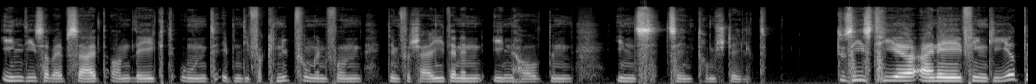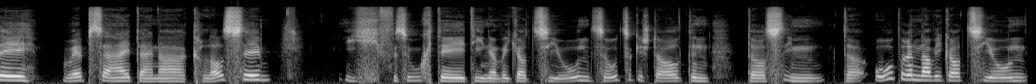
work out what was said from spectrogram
in dieser Website anlegt und eben die Verknüpfungen von den verschiedenen Inhalten ins Zentrum stellt. Du siehst hier eine fingierte Website einer Klasse. Ich versuchte die Navigation so zu gestalten, dass in der oberen Navigation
